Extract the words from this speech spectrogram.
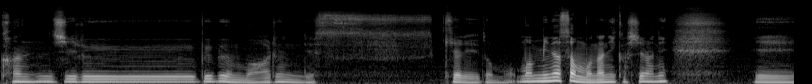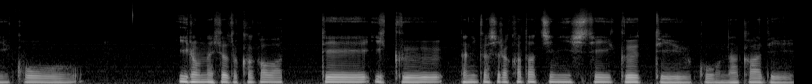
感じる部分もあるんですけれどもまあ皆さんも何かしらねえー、こういろんな人と関わってていく何かしら形にしていくっていうこう中で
